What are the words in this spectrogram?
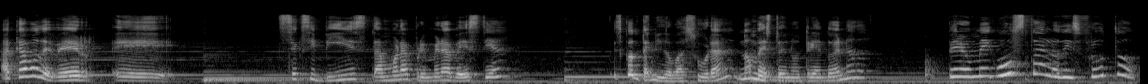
Acabo de ver eh, Sexy Beast, Amor a Primera Bestia. Es contenido basura, no me estoy nutriendo de nada. Pero me gusta, lo disfruto.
